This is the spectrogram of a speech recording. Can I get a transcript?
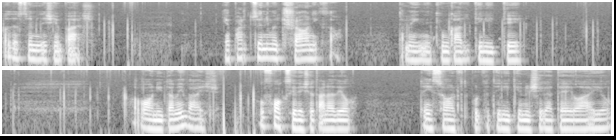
Foda-se, me deixa em paz. E a parte dos animatronics, ó. Também aqui um bocado de TNT. O Bonnie também vais. O Foxy deixa estar na dele. Tem sorte porque a TNT não chega até lá ele.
